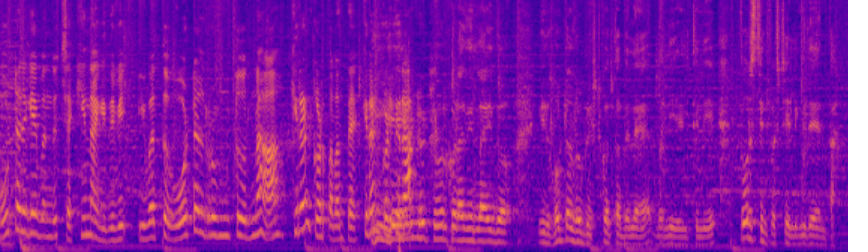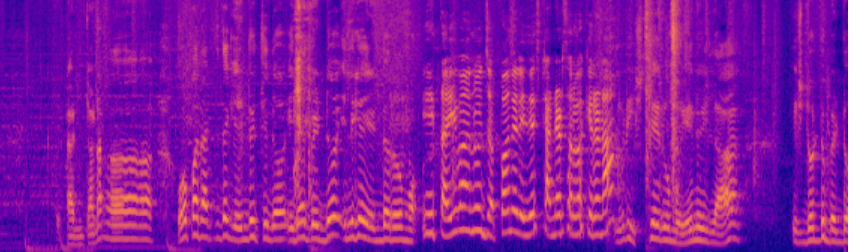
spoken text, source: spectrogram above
ಹೋಟೆಲ್ಗೆ ಬಂದು ಚೆಕ್ ಇನ್ ಆಗಿದ್ದೀವಿ. ಇವತ್ತು ಹೋಟೆಲ್ ರೂಮ್ ಟೂರ್ನ ಕಿರಣ್ ಕೊಡ್ತಾರಂತೆ. ಕಿರಣ್ ಕೊಡ್ತೀರಾ? ಏನು ಟೂರ್ ಕೊಡೋದಿಲ್ಲ ಇದು. ಇದು ಹೋಟೆಲ್ ರೂಮ್ ಎಷ್ಟು ಗೊತ್ತಾ ಬೆಲೆ? ಬನ್ನಿ ಹೇಳ್ತೀನಿ. ತೋರಿಸ್ತೀನಿ ಫಸ್ಟ್ ಎಲ್ಲಿಗಿದೆ ಅಂತ. ಟಂಟಣ ಓಪನ್ ಆಗ್ತಿದ್ದಾಗ ಎಂಡು ಚಿನ್ನು ಇದೇ ಬೆಡ್ಡು ಇಲ್ಲಿಗೆ ಎಂಡು ರೂಮು. ಈ ತೈವಾನು ಜಪಾನಲ್ಲಿ ಇದೆ ಸ್ಟ್ಯಾಂಡರ್ಡ್ ಅಲ್ವಾ ಕಿರಣ ನೋಡಿ ಇಷ್ಟೇ ರೂಮು ಏನೂ ಇಲ್ಲ. ಇಷ್ಟು ದೊಡ್ಡ ಬೆಡ್ಡು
